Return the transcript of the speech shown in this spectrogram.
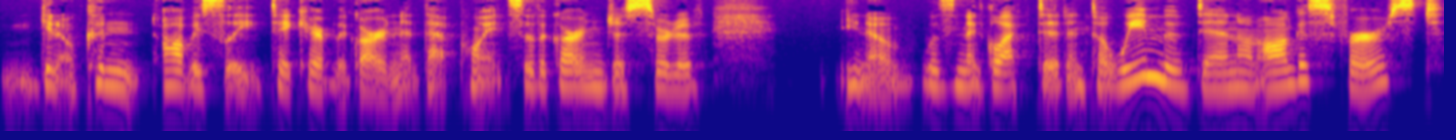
you know couldn't obviously take care of the garden at that point. So the garden just sort of you know was neglected until we moved in on august 1st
